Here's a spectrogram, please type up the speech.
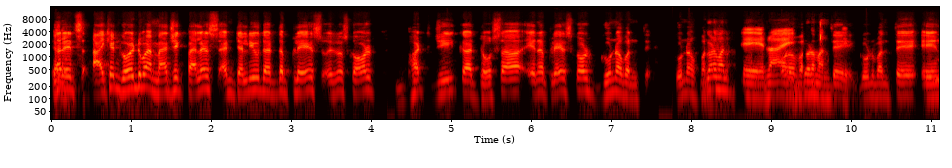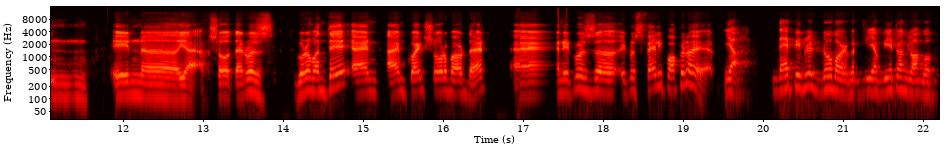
Yeah, it's. I can go into my magic palace and tell you that the place it was called Bhatt Ji Ka Dosa in a place called Gunavante. Gunavante. Gunavante, right? Gunavante. Gunavante in in uh, yeah. So that was Gunavante, and I'm quite sure about that. And it was uh, it was fairly popular here. Yeah, there people know about it, but we are we are talking long ago.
